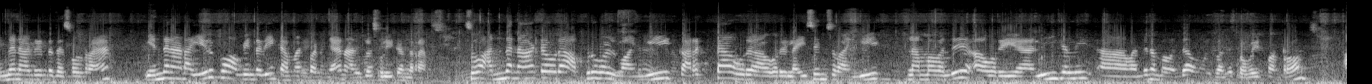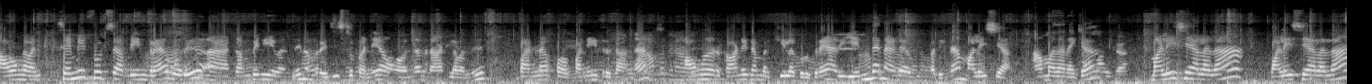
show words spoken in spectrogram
எந்த நாடுன்றத சொல்றேன். எந்த நாடா இருக்கும் அப்படின்றதையும் கமெண்ட் பண்ணுங்க. நான் அதுக்குள்ள சொல்லிட்டு வந்துடுறேன். சோ அந்த நாட்டோட அப்ரூவல் வாங்கி கரெக்டா ஒரு ஒரு லைசென்ஸ் வாங்கி நம்ம வந்து ஒரு லீகலி வந்து நம்ம வந்து அவங்களுக்கு வந்து ப்ரொவைட் பண்றோம். அவங்க வந்து செமி ஃபுட்ஸ் அப்படின்ற ஒரு கம்பெனியை வந்து நம்ம ரெஜிஸ்டர் பண்ணி அவங்க வந்து அந்த நாட்டுல வந்து பண்ண பண்ணிட்டு இருக்காங்க. அவங்களோட கான்டாக்ட் நம்பர் கீழே கொடுக்குறேன். அது எந்த நாடு அப்படின்னு பாத்தீங்கன்னா மலேசியா. ஆமா தானேக்கா. மலேசியால தான் மலேசியால தான்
